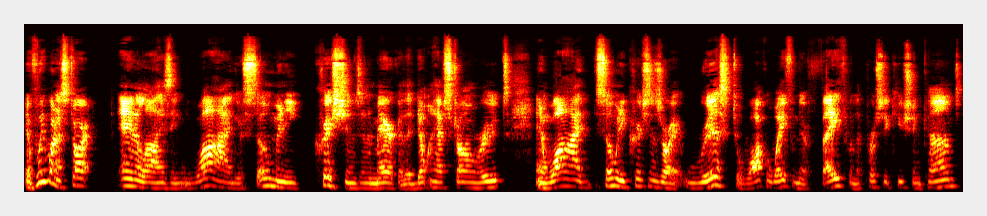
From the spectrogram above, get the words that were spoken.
If we want to start analyzing why there's so many Christians in America that don't have strong roots and why so many Christians are at risk to walk away from their faith when the persecution comes,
